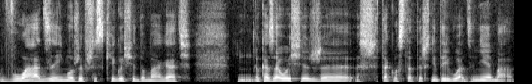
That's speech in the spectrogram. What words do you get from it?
władzę i może wszystkiego się domagać, mm, okazało się, że, że tak ostatecznie tej władzy nie ma.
